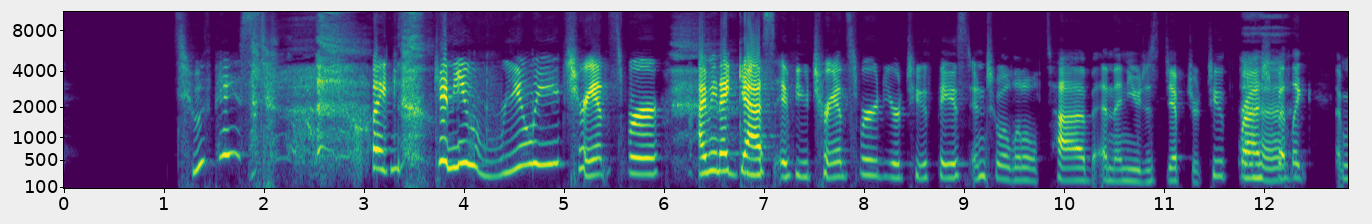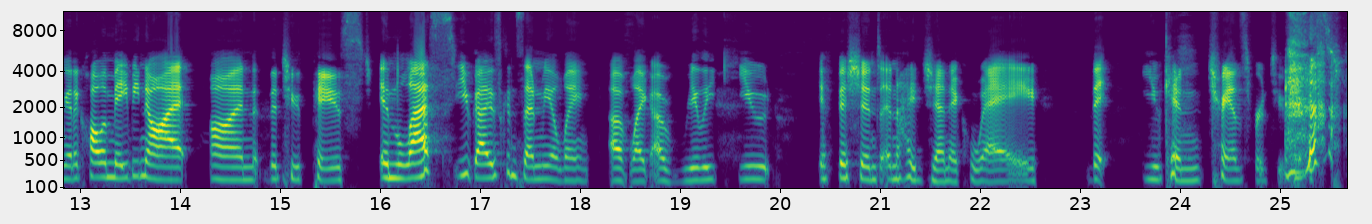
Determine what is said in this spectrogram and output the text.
toothpaste? like can you really transfer I mean, I guess if you transferred your toothpaste into a little tub and then you just dipped your toothbrush, Uh-huh. but like I'm going to call a maybe not on the toothpaste unless you guys can send me a link of like a really cute, efficient and hygienic way you can transfer toothpaste.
